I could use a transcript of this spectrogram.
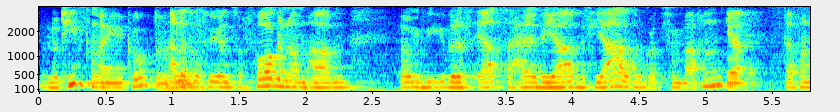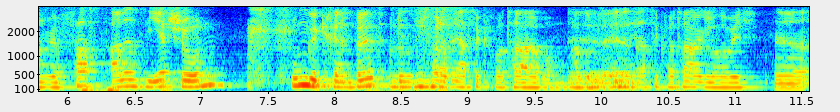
Notizen reingeguckt. Mhm. Alles, was wir uns so vorgenommen haben, irgendwie über das erste halbe Jahr bis Jahr sogar zu machen, ja. davon haben wir fast alles jetzt schon umgekrempelt und das ist nicht mal das erste Quartal rum. Also bis Ende erste Quartal, glaube ich. Ja.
